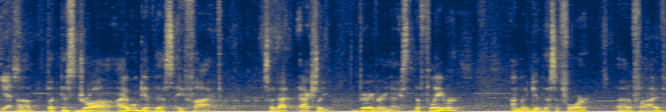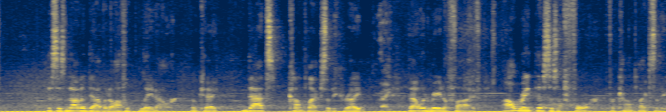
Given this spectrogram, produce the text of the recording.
Yes. Uh, but this draw, I will give this a five. So that actually very, very nice. The flavor, I'm going to give this a four out of five. This is not a Davidoff late hour, okay? That's complexity, right? Right. That would rate a five. I'll rate this as a four for complexity.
